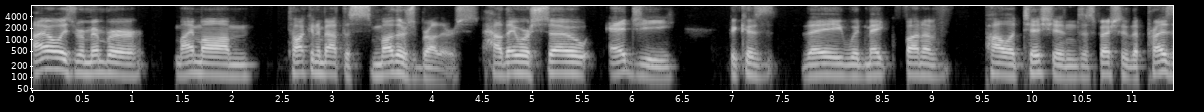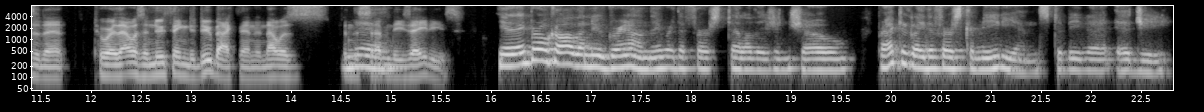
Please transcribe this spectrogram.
I always remember my mom talking about the Smothers Brothers, how they were so edgy because they would make fun of politicians, especially the president, to where that was a new thing to do back then, and that was in the yeah. 70s, 80s. Yeah, they broke all the new ground. They were the first television show, practically the first comedians to be that edgy.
